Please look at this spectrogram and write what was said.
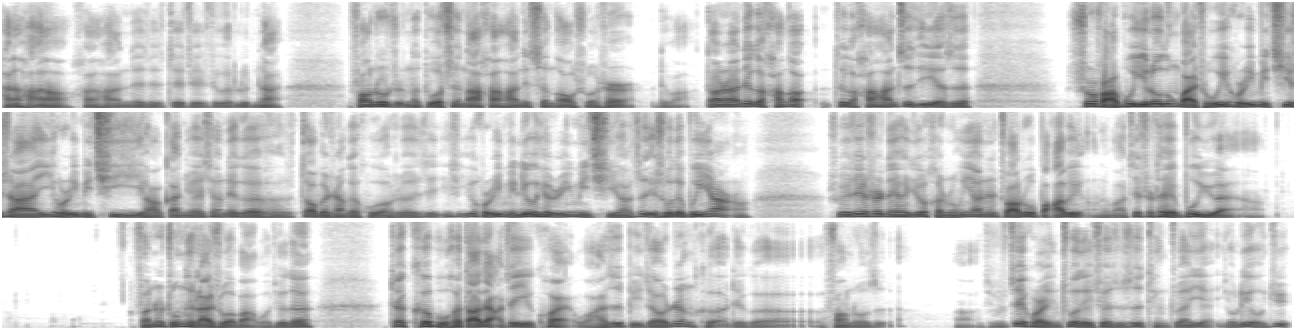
韩寒啊，韩寒的这这这这个论战，方舟子呢多次拿韩寒的身高说事儿，对吧？当然，这个韩高这个韩寒自己也是。说法不一，漏洞百出。一会儿一米七三，一会儿一米七一，哈，感觉像这个赵本山给忽悠说，这一会儿一米六，一会儿一米七啊，自己说的不一样啊。所以这事儿呢，就很容易让人抓住把柄，对吧？这事儿他也不冤啊。反正总体来说吧，我觉得在科普和打假这一块，我还是比较认可这个方舟子的啊，就是这块人做的确实是挺专业，有理有据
